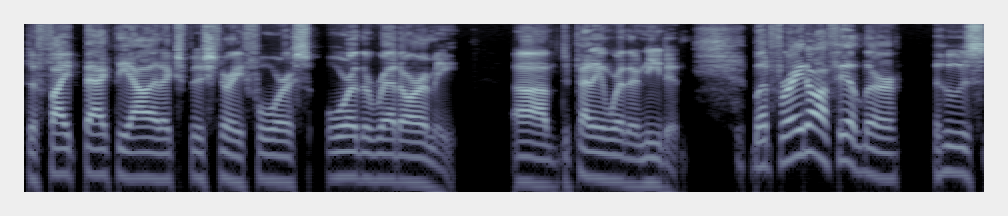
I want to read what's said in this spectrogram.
to fight back the Allied Expeditionary Force or the Red Army, uh, depending on where they're needed. But for Adolf Hitler, who's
